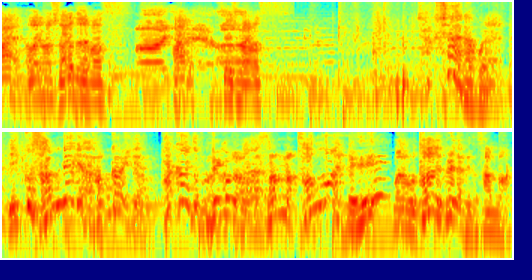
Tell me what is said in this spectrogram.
はいわかりました。ありがとうございます。はいじゃあはいね失礼します。めちゃくちゃやなこれ。1個300円高いな高いところ。でこだ3万。3万円え？まあでもタダでくれたけど3万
